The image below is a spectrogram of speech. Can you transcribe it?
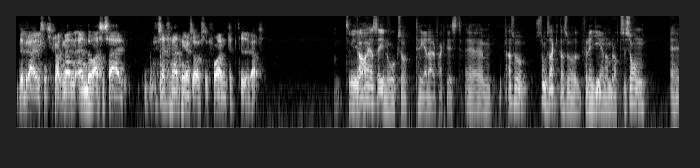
De Vrij liksom såklart. Men ändå, alltså så här. Till förväntningar så, så får han typ 4 alltså. Tre. Ja, jag säger nog också tre där faktiskt. Ehm, alltså, som sagt, alltså, för en genombrottssäsong eh,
